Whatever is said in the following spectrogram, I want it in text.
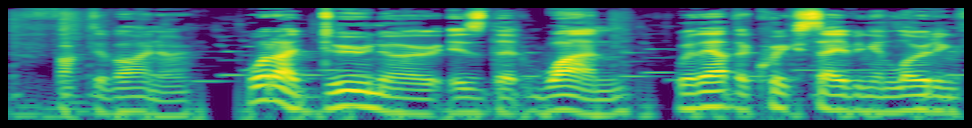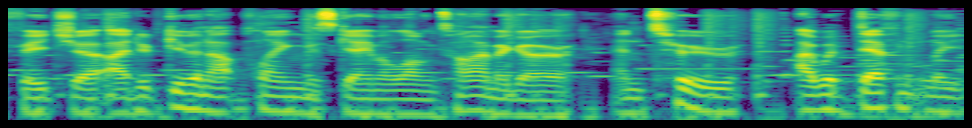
Fuck if I know. What I do know is that 1. Without the quick saving and loading feature, I'd have given up playing this game a long time ago, and 2. I would definitely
